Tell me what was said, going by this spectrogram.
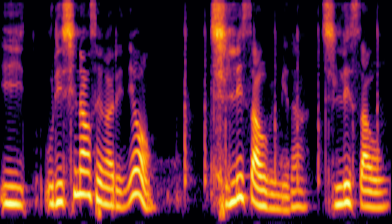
이 우리 신앙생활은요 진리 싸움입니다. 진리 싸움.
